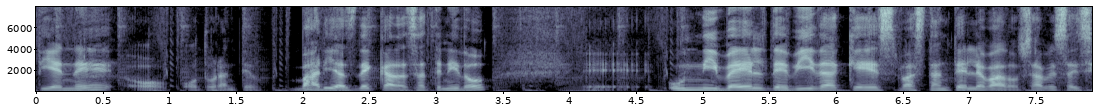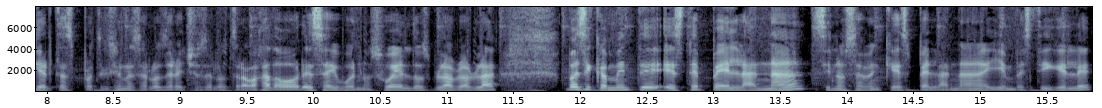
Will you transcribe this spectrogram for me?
tiene, o durante varias décadas ha tenido, eh, un nivel de vida que es bastante elevado, ¿sabes? Hay ciertas protecciones a los derechos de los trabajadores, hay buenos sueldos, bla, bla, bla. Básicamente este pelaná, si no saben qué es pelaná, ahí investiguele,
